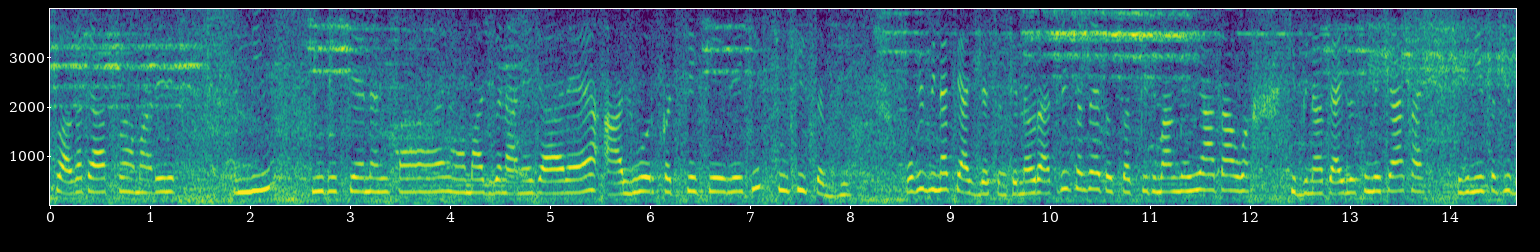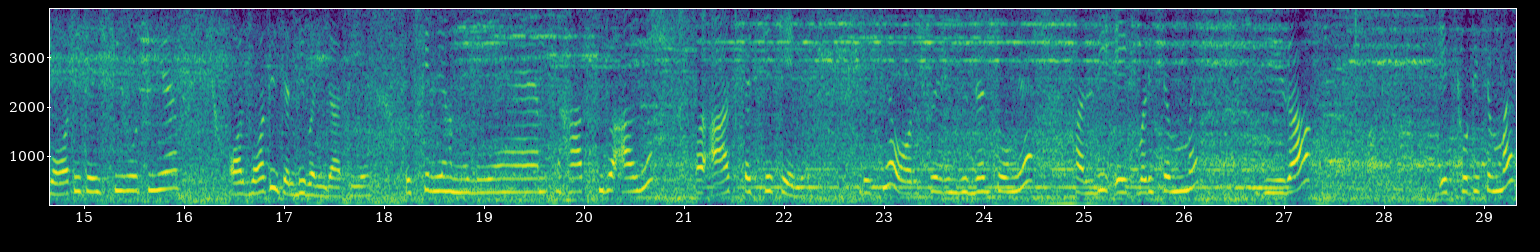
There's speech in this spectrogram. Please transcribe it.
स्वागत है आपका हमारे न्यू यूट्यूब चैनल पर। हम आज बनाने जा रहे हैं आलू और कच्चे केले की सूखी सब्ज़ी। वो भी बिना प्याज, लहसुन के। नवरात्रि चल रहा है तो सबके दिमाग में ही आता होगा कि बिना प्याज, लहसुन में क्या खाए। लेकिन ये सब्ज़ी बहुत ही टेस्टी होती है और बहुत ही जल्दी बन जाती है। उसके लिए हमने लिए हैं हाफ़ किलो आलू और आठ कच्चे केले। देखिए, और इसमें इंग्रेडिएंट्स होंगे हल्दी एक बड़ी चम्मच, जीरा एक छोटी चम्मच,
